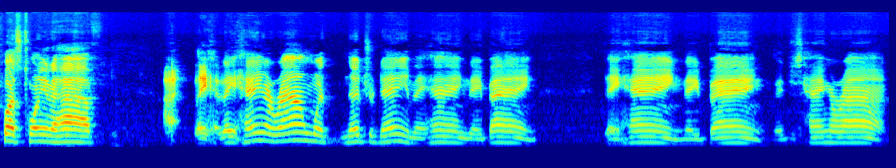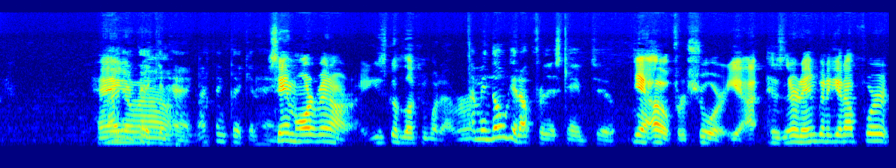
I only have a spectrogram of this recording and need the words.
plus 20 and a half. I, they they hang around with Notre Dame. They hang, they bang. They hang, they bang. They just hang around. Hang I think they can hang. I think they can hang. Sam Hartman, all right. He's good looking, whatever. I mean, they'll get up for this game too. yeah, oh, for sure. Yeah. Is Notre Dame going to get up for it?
